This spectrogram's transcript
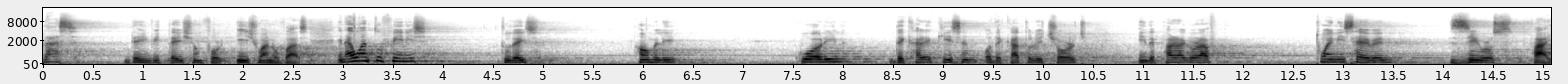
That's the invitation for each one of us. And I want to finish today's homily quoting the Catechism of the Catholic Church in the paragraph 2705.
